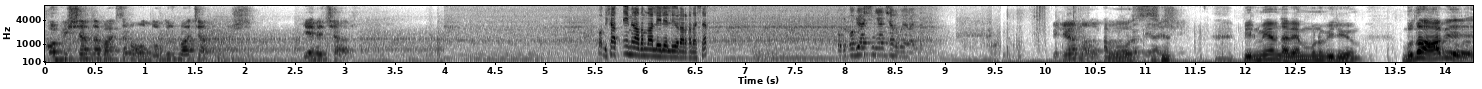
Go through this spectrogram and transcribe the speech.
Kopişata baksana 19 maç atmış. Yeni çağır. Biliyor musun? Abi o s-? Bilmiyorum da ben bunu biliyorum. Bu da abi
